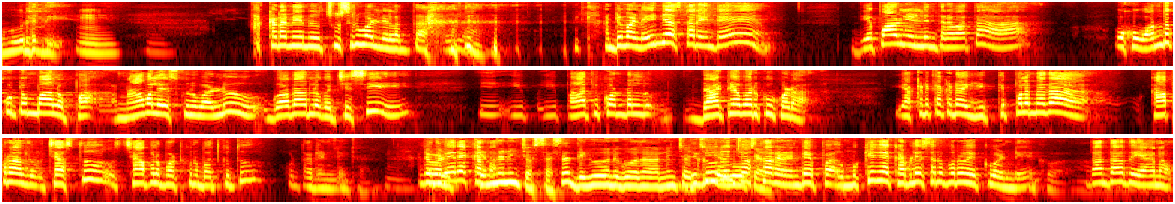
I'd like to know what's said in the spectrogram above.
ఊరది. అక్కడ నేను చూసిన వాళ్ళు వీళ్ళంతా. అంటే వాళ్ళు ఏం చేస్తారంటే దీపావళి వెళ్ళిన తర్వాత ఒక వంద కుటుంబాలు పా నావలు వేసుకునే వాళ్ళు గోదావరిలోకి వచ్చేసి ఈ ఈ- ఈ పాపి కొండలు దాటే వరకు కూడా ఎక్కడికక్కడ ఈ తిప్పల మీద కాపురాలు చేస్తూ చేపలు పట్టుకుని బతుకుతూ ఉంటారండి. అంటే వేరే కింద నుంచి వస్తారు సార్? దిగువన గోదావరి నుంచి దిగువ నుంచి వస్తారండి. అంటే ప- ముఖ్యంగా కపిలేశ్వరపురం ఎక్కువ అండి. దాని తర్వాత యానం.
